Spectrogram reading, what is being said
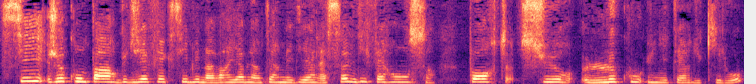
Si je compare budget flexible et ma variable intermédiaire, la seule différence porte sur le coût unitaire du kilo.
